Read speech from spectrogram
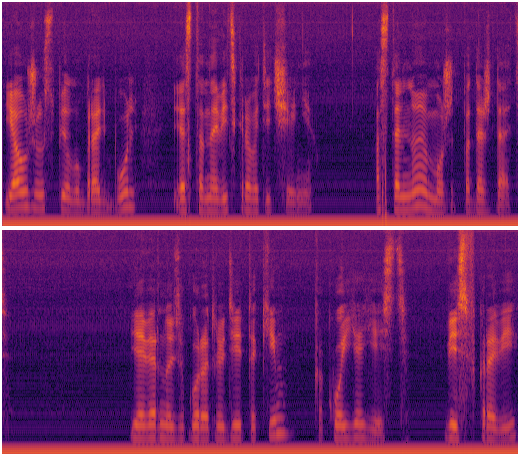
Я уже успел убрать боль и остановить кровотечение. Остальное может подождать. Я вернусь в город людей таким, какой я есть, весь в крови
